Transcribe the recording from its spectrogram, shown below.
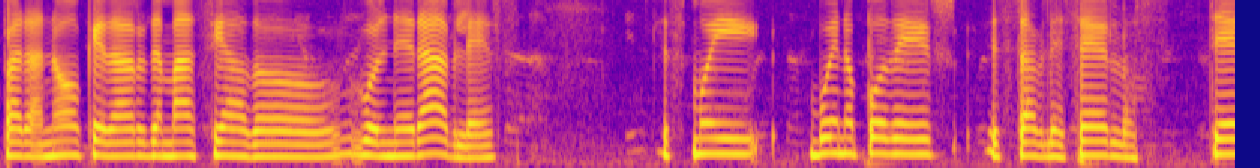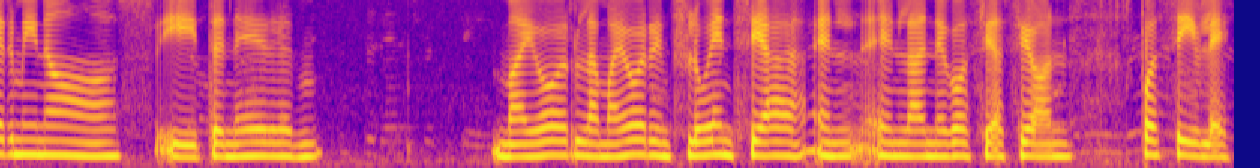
para no quedar demasiado vulnerables. Es muy bueno poder establecer los términos y tener mayor, la mayor influencia en, la negociación posible.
